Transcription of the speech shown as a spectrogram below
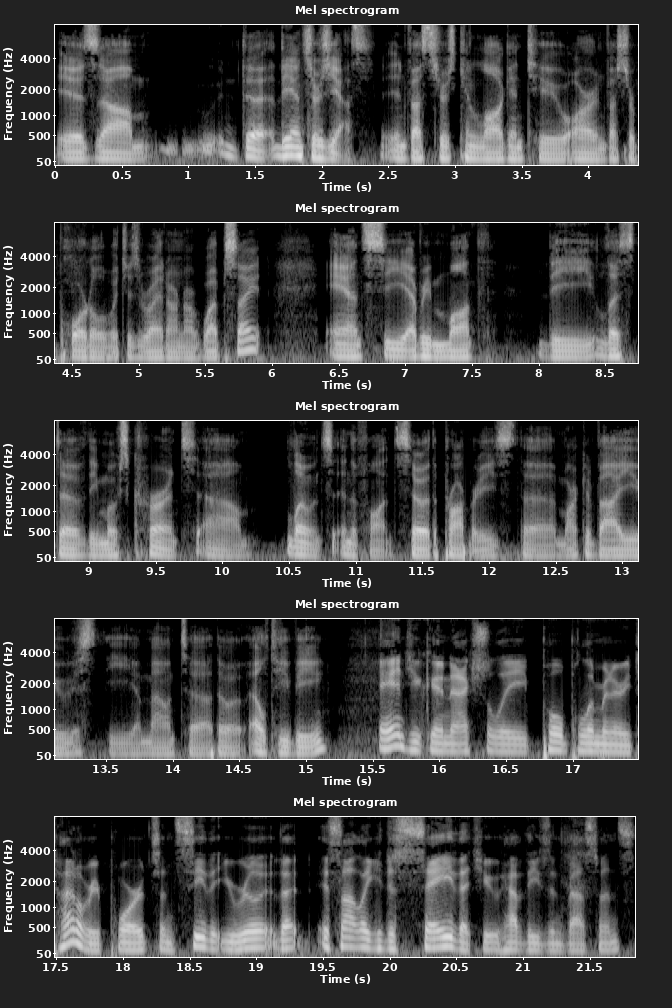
is um, the the answer is yes. Investors can log into our investor portal, which is right on our website, and see every month the list of the most current um, loans in the fund. So the properties, the market values, the amount, uh, the LTV. And you can actually pull preliminary title reports and see that you really that it's not like you just say that you have these investments.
